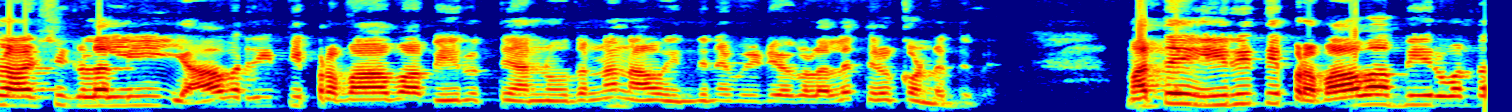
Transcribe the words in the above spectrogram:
ರಾಶಿಗಳಲ್ಲಿ ಯಾವ ರೀತಿ ಪ್ರಭಾವ ಬೀರುತ್ತೆ ಅನ್ನೋದನ್ನ ನಾವು ಇಂದಿನ ವಿಡಿಯೋಗಳಲ್ಲೇ ತಿಳ್ಕೊಂಡಿದ್ದೇವೆ. ಮತ್ತೆ ಈ ರೀತಿ ಪ್ರಭಾವ ಬೀರುವಂತ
